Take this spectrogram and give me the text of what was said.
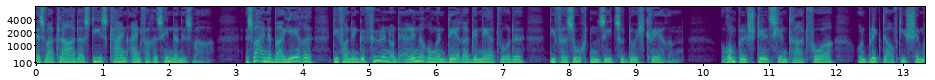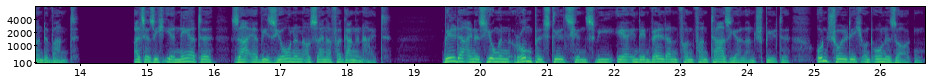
Es war klar, dass dies kein einfaches Hindernis war. Es war eine Barriere, die von den Gefühlen und Erinnerungen derer genährt wurde, die versuchten, sie zu durchqueren. Rumpelstilzchen trat vor und blickte auf die schimmernde Wand. Als er sich ihr näherte, sah er Visionen aus seiner Vergangenheit. Bilder eines jungen Rumpelstilzchens, wie er in den Wäldern von Phantasialand spielte, unschuldig und ohne Sorgen.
